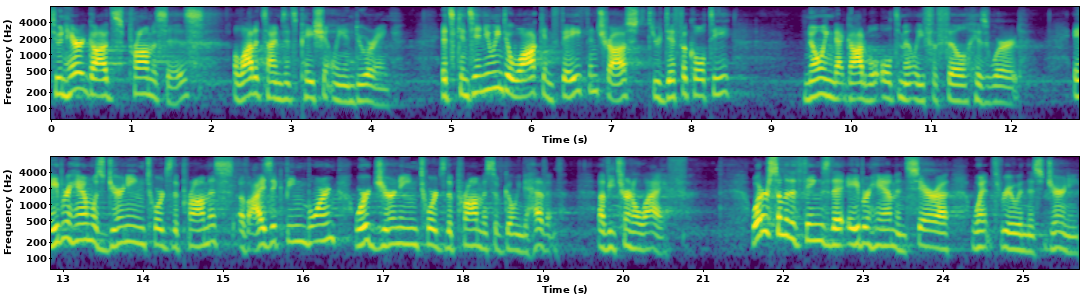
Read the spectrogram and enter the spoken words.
To inherit God's promises, a lot of times it's patiently enduring. It's continuing to walk in faith and trust through difficulty, knowing that God will ultimately fulfill his word. Abraham was journeying towards the promise of Isaac being born. We're journeying towards the promise of going to heaven, of eternal life. What are some of the things that Abraham and Sarah went through in this journey?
